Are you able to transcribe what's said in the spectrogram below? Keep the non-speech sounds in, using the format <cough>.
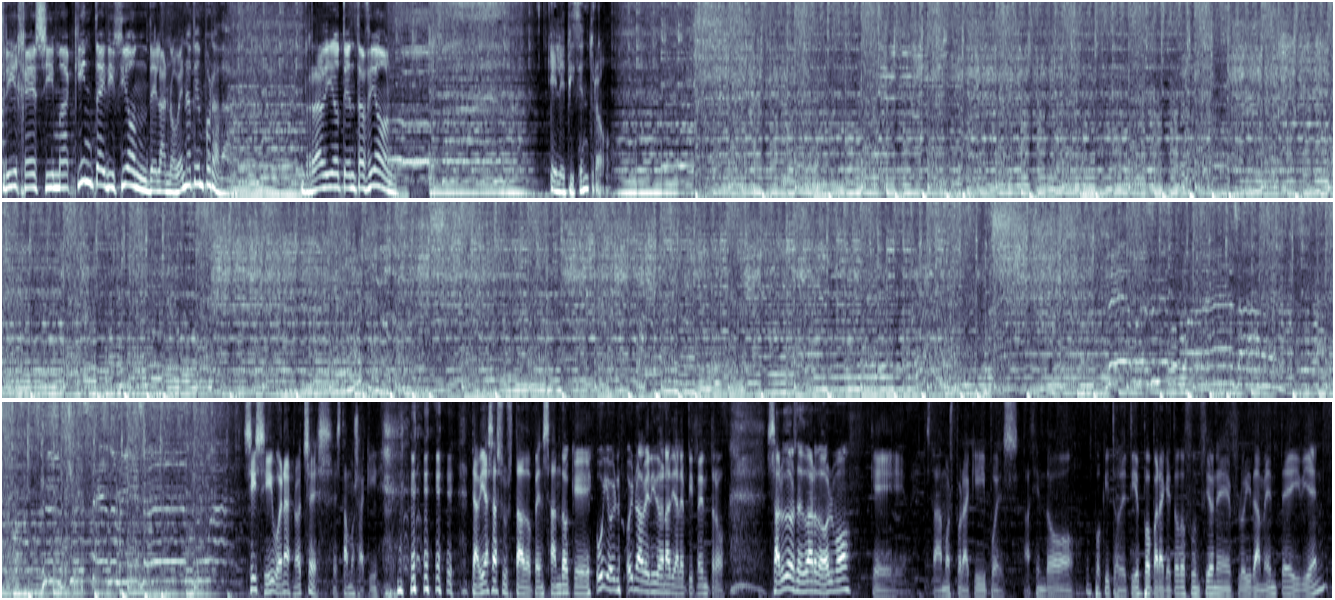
Trigésima quinta edición de la novena temporada. Radio Tentación. El epicentro. Sí, sí, buenas noches. Estamos aquí. <laughs> Te habías asustado pensando que, uy, hoy no, ha venido nadie al epicentro. Saludos de Eduardo Olmo, que estábamos por aquí pues haciendo un poquito de tiempo para que todo funcione fluidamente y bien.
